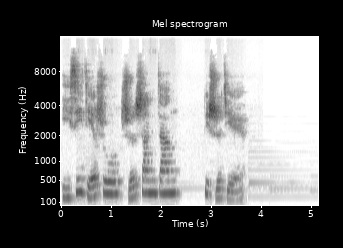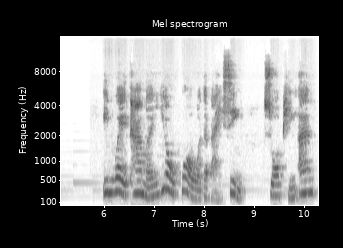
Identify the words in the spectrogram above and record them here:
以西结书十三章第十节，因为他们诱惑我的百姓，说平安，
